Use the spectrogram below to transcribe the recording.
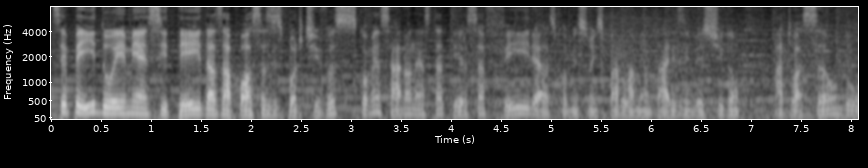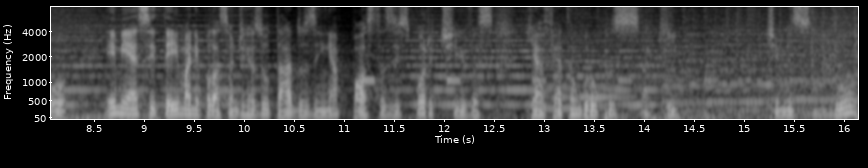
CPI do MST e das apostas esportivas começaram nesta terça-feira. As comissões parlamentares investigam a atuação do MST e manipulação de resultados em apostas esportivas que afetam grupos aqui, times do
